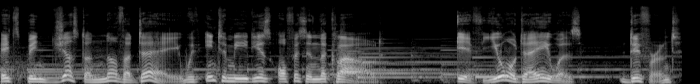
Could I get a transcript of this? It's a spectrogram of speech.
It's been just another day with Intermedia's office in the cloud. If your day was different,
